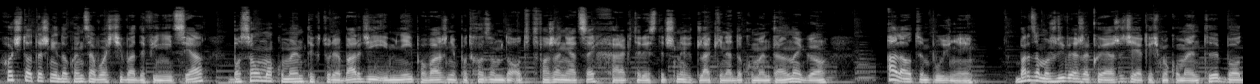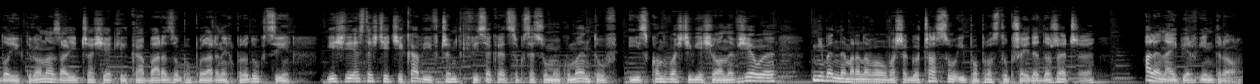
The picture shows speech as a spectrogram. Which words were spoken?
Choć to też nie do końca właściwa definicja, bo są dokumenty, które bardziej i mniej poważnie podchodzą do odtwarzania cech charakterystycznych dla kina dokumentalnego, ale o tym później. Bardzo możliwe, że kojarzycie jakieś dokumenty, bo do ich grona zalicza się kilka bardzo popularnych produkcji. Jeśli jesteście ciekawi, w czym tkwi sekret sukcesu dokumentów i skąd właściwie się one wzięły, nie będę marnował waszego czasu i po prostu przejdę do rzeczy. Ale najpierw intro.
